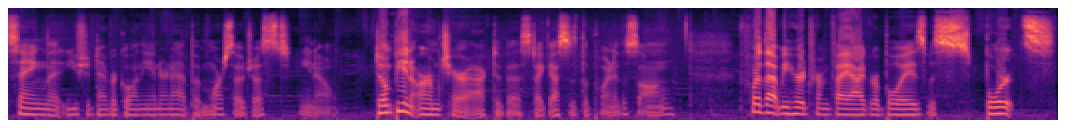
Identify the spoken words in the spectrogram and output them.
saying that you should never go on the internet, but more so just, you know, don't be an armchair activist, I guess is the point of the song. Before that, we heard from Viagra Boys with Sports.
